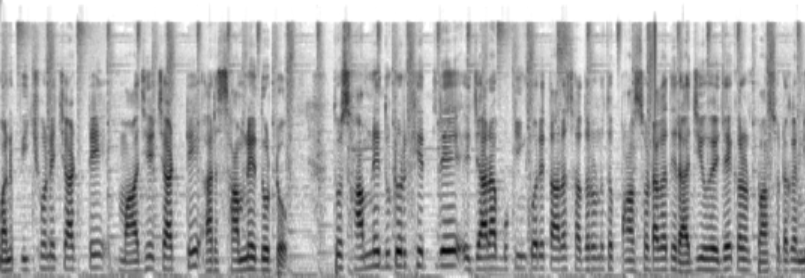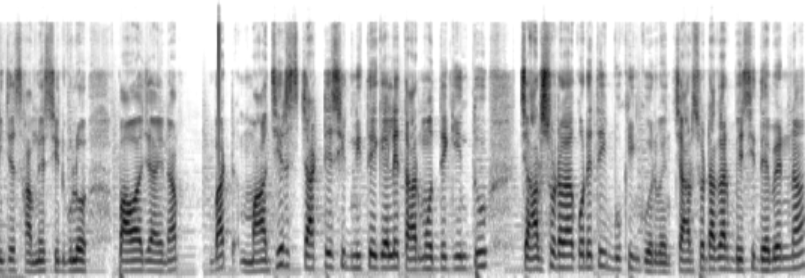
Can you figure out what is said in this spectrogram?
মানে পিছনে চারটে মাঝে চারটে আর সামনে দুটো। তো সামনে দুটোর ক্ষেত্রে যারা বুকিং করে তারা সাধারণত পাঁচশো টাকাতে রাজি হয়ে যায়, কারণ পাঁচশো টাকার নিচে সামনের সিটগুলো পাওয়া যায় না। বাট মাঝের চারটে সিট নিতে গেলে তার মধ্যে কিন্তু চারশো টাকা করেতেই বুকিং করবেন। চারশো টাকার বেশি দেবেন না।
